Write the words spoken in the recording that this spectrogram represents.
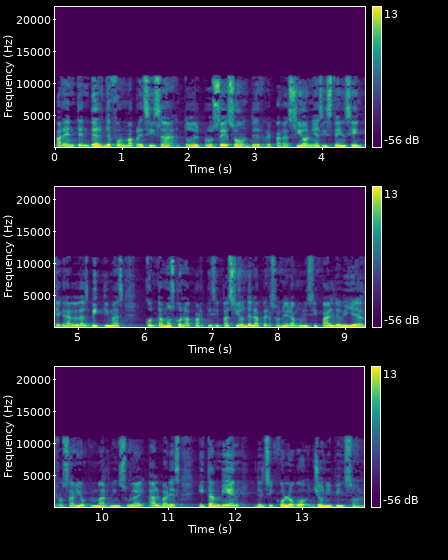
Para entender de forma precisa todo el proceso de reparación y asistencia integral a las víctimas, contamos con la participación de la personera municipal de Villa del Rosario, Marlin Zulay Álvarez, y también del psicólogo Johnny Pinzón.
